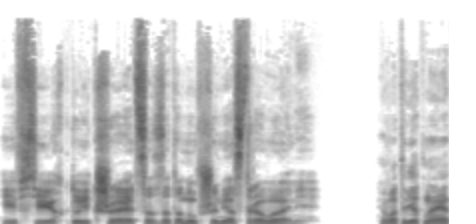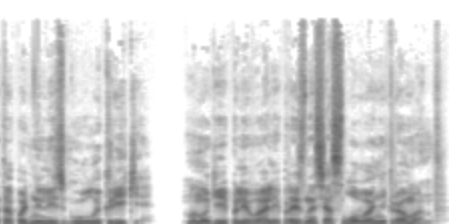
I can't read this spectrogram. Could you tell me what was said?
и всех, кто икшается с затонувшими островами». В ответ на это поднялись гул и крики. Многие плевали, произнося слово «некромант».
